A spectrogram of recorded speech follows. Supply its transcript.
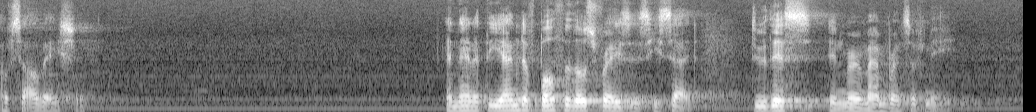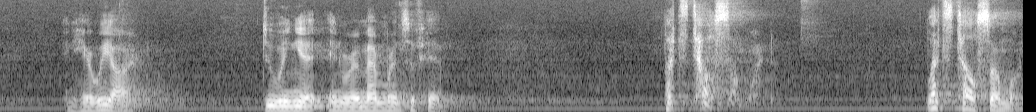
of salvation. And then at the end of both of those phrases, he said, do this in remembrance of me. And here we are, doing it in remembrance of him. Let's tell someone. Let's tell someone.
